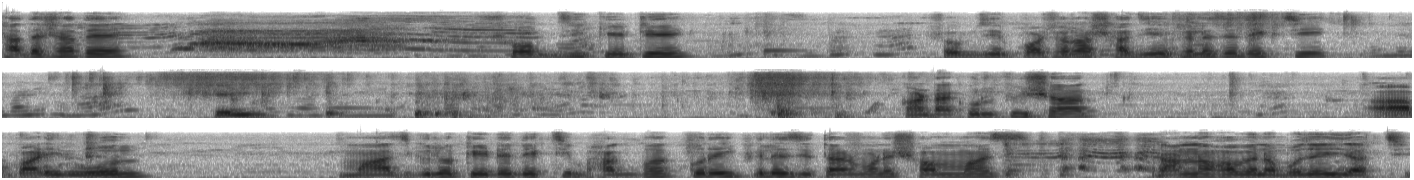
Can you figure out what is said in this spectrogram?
সাথে সাথে সবজি কেটে সবজির পসরা সাজিয়ে ফেলেছে দেখছি। সেই কাঁটা কুলপি শাক আর বাড়ির ওল, মাছগুলো কেটে দেখছি, ভাগ ভাগ করেই ফেলেছে, তার মানে সব মাছ রান্না হবে না বোঝাই যাচ্ছে।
